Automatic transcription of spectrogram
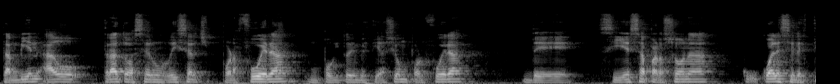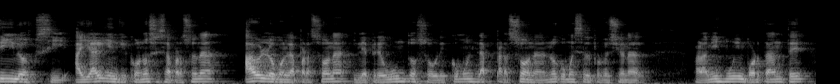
También hago, trato de hacer un research por afuera, un poquito de investigación por fuera de si esa persona, cu- cuál es el estilo, si hay alguien que conoce a esa persona, hablo con la persona y le pregunto sobre cómo es la persona, no cómo es el profesional. Para mí es muy importante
